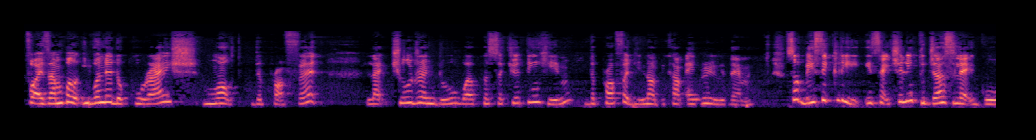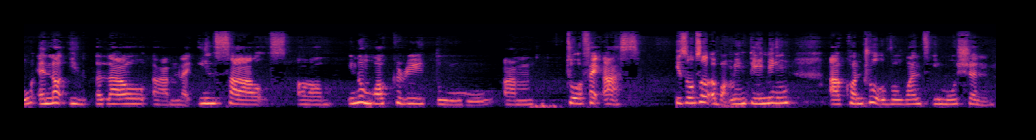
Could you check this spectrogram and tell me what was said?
For example, even though the Quraysh mocked the Prophet like children do while persecuting him, the Prophet did not become angry with them. So basically, it's actually to just let go and not allow um, like insults or you know mockery to um, to affect us. It's also about maintaining uh, control over one's emotion.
